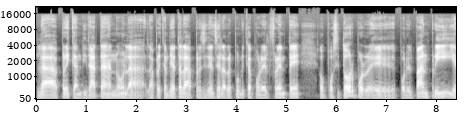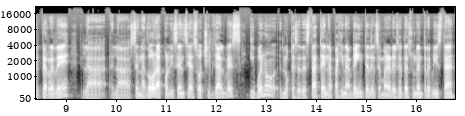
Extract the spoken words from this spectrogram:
la precandidata, ¿no? La, precandidata a la presidencia de la República por el frente opositor, por, eh, por el PAN, PRI y el PRD, la, la senadora con licencia Xochitl Galvez. Y bueno, lo que se destaca en la página 20 del Semanario Z es una entrevista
